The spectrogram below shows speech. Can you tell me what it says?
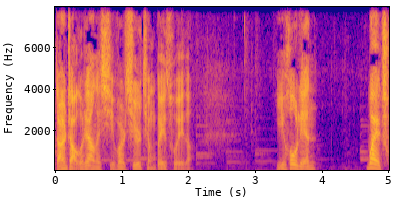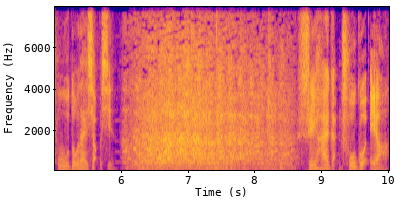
当然，找个这样的媳妇儿其实挺悲催的，以后连外出都得小心，谁还敢出轨呀？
